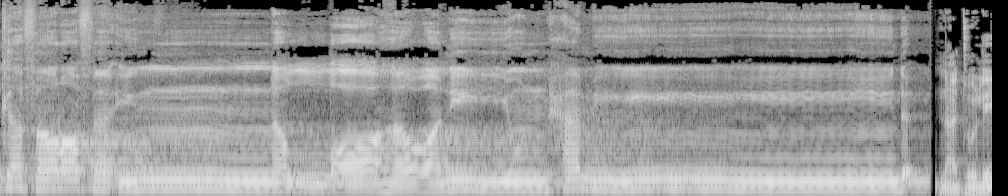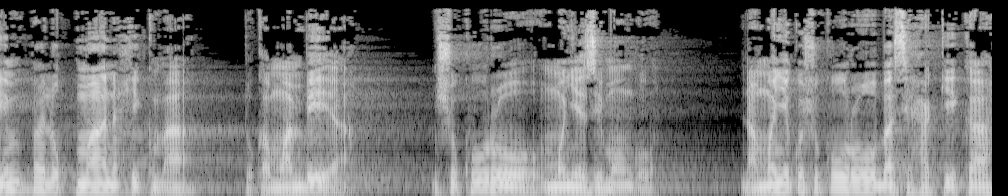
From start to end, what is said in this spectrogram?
كفر فإن الله غني حميد na tulimpa Luqman hikma tukamwambia mshukuru Mwenyezi Mungu na mwenye kushukuru basi hakika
